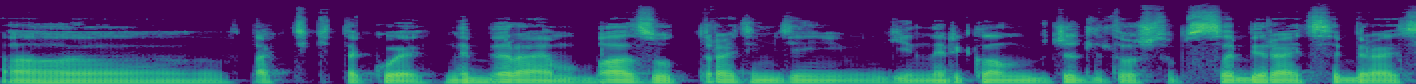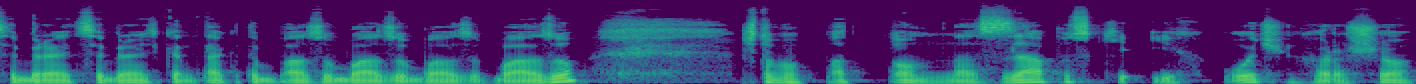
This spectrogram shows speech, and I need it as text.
э, тактике такой. Набираем базу, тратим деньги на рекламный бюджет для того, чтобы собирать, собирать, собирать, собирать контакты, базу, базу, базу, базу, чтобы потом на запуске их очень хорошо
